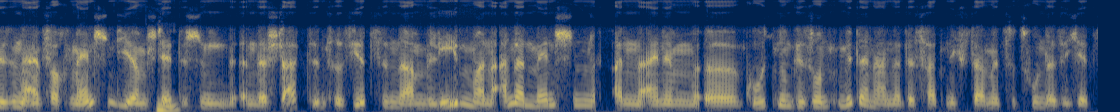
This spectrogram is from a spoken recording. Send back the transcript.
Wir sind einfach Menschen, die am mhm. städtischen, an der Stadt interessiert sind, am Leben, an anderen Menschen, an einem äh, guten und gesunden Miteinander. Das hat nichts damit zu tun, dass ich jetzt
